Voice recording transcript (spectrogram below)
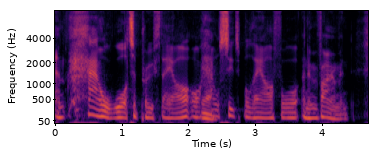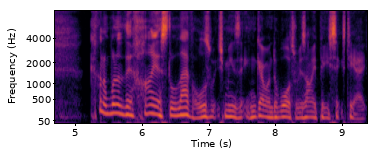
um, how waterproof they are or Yeah. how suitable they are for an environment. Kind of one of the highest levels, which means that it can go underwater, is IP68.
